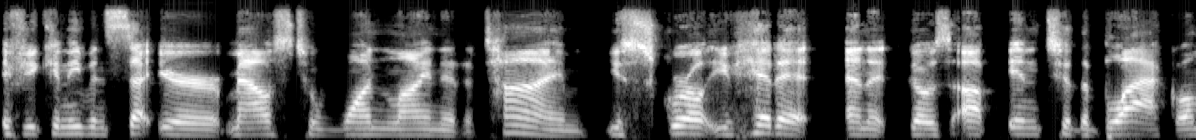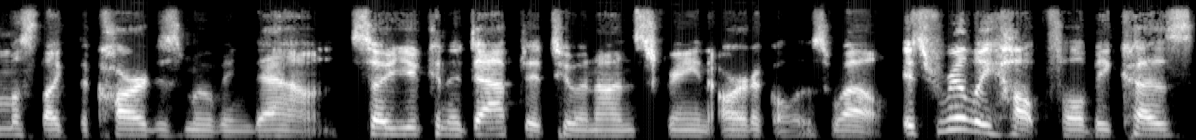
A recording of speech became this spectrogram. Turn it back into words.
If you can even set your mouse to one line at a time, you scroll, you hit it, and it goes up into the black, almost like the card is moving down. So you can adapt it to an on screen article as well. It's really helpful because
